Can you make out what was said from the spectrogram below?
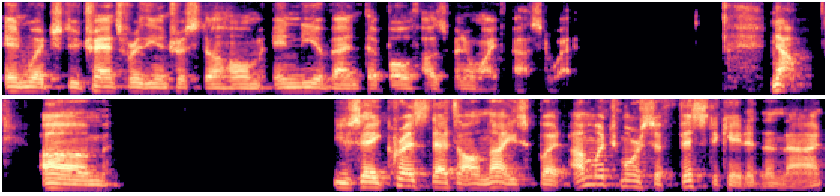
in which to transfer the interest to home in the event that both husband and wife passed away. Now, um, you say, Chris, that's all nice, but I'm much more sophisticated than that.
